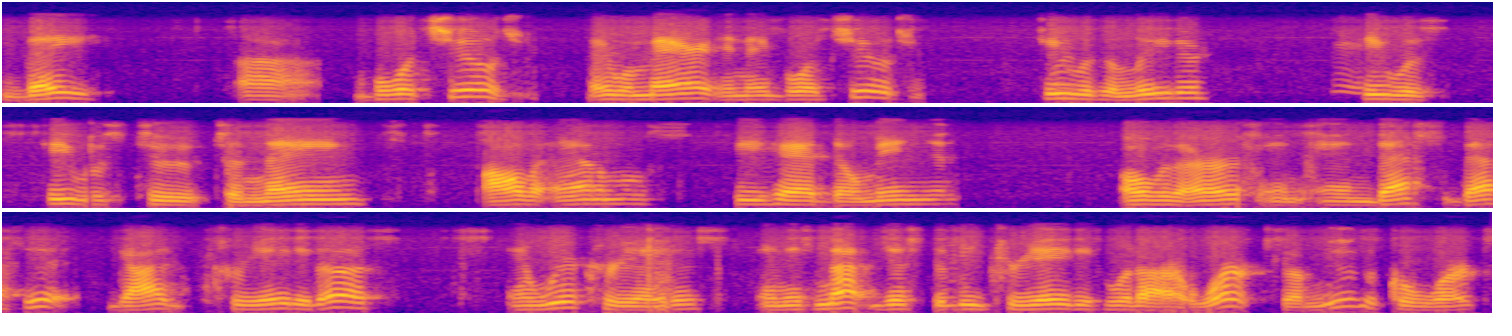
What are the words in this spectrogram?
they uh, bore children. They were married and they bore children. He was a leader. He was he was to to name all the animals. He had dominion over the earth, and and that's that's it. God created us, and we're creators. And it's not just to be creative with our works or musical works,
